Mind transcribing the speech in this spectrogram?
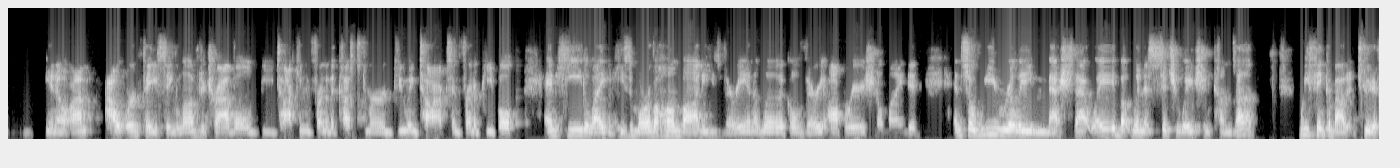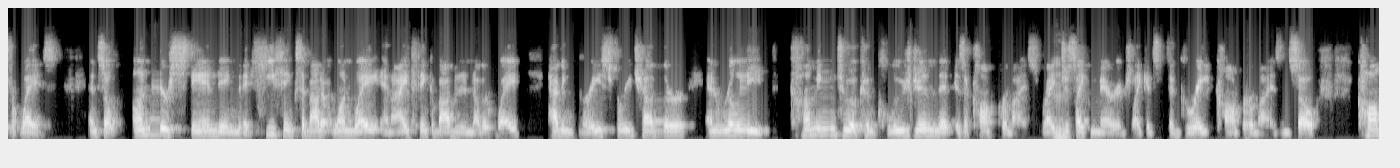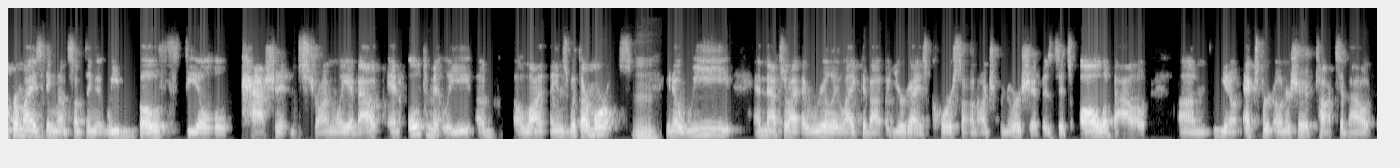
you know i'm outward facing love to travel be talking in front of the customer doing talks in front of people and he like he's more of a homebody he's very analytical very operational minded and so we really mesh that way but when a situation comes up we think about it two different ways and so understanding that he thinks about it one way and i think about it another way having grace for each other and really coming to a conclusion that is a compromise, right? Mm. Just like marriage, like it's the great compromise. And so, compromising on something that we both feel passionate and strongly about, and ultimately aligns with our morals. Mm. You know, we and that's what I really liked about your guys' course on entrepreneurship is it's all about um, you know expert ownership talks about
